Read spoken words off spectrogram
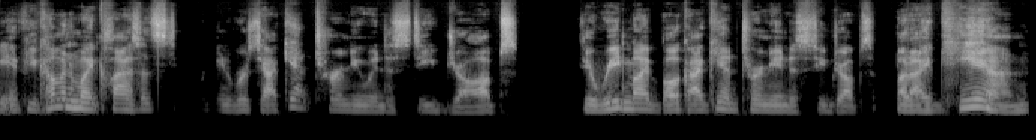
if you come into my class at Stanford University, I can't turn you into Steve Jobs. If you read my book, I can't turn you into Steve Jobs, but I can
